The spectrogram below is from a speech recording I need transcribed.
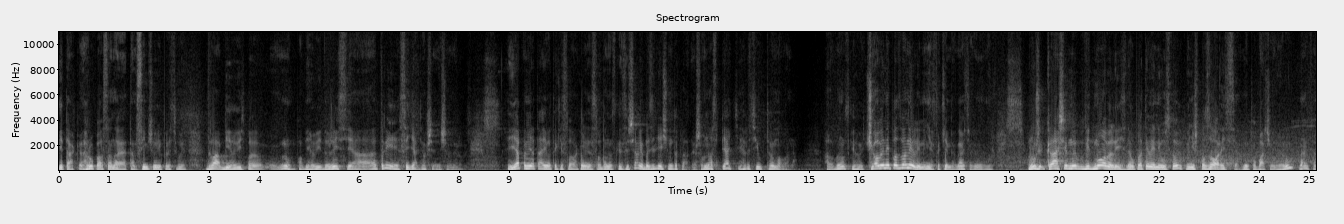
і так, група основна, там сім чоловік працює, два бігають по, ну, по біговій доріжці, а три сидять, взагалі нічого не роблять. І я пам'ятаю такі слова, коли Слобановський зустрічав, і Базилєвич йому докладує, що у нас п'ять гравців травмовано. А Лобановський говорить, чого ви не позвонили мені з такими, знаєте, краще ми відмовились, не оплатили неустойку, ніж позоритися. Ну, побачили гру, знаєте,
